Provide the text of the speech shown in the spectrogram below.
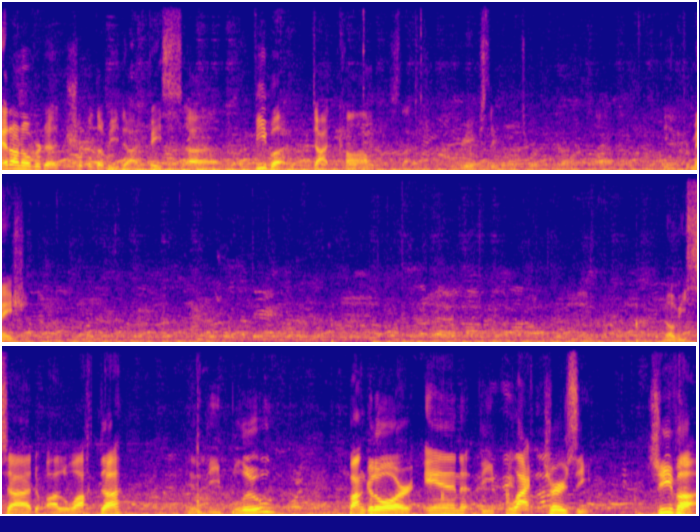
head on over to www.fiba.com slash 3x3 World Tour for more the information. Novi Sad Al Wahda in the blue, Bangalore in the black jersey. Jiva,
